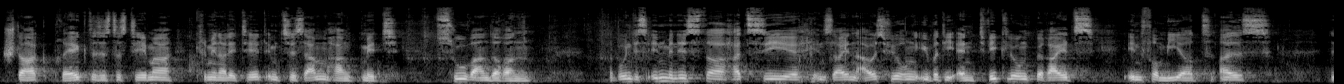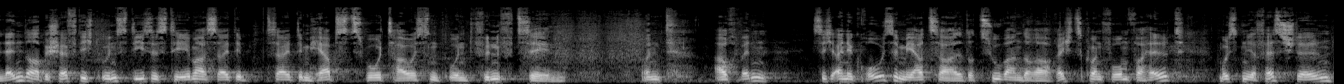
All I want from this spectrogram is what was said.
stark prägt. Das ist das Thema Kriminalität im Zusammenhang mit Zuwanderern. Der Bundesinnenminister hat Sie in seinen Ausführungen über die Entwicklung bereits informiert. Als Länder beschäftigt uns dieses Thema seit dem, seit dem Herbst 2015. Und auch wenn sich eine große Mehrzahl der Zuwanderer rechtskonform verhält, mussten wir feststellen,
